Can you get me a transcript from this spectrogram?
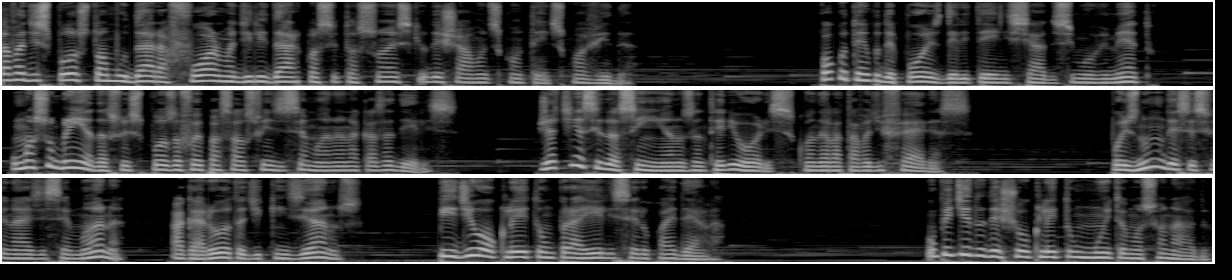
Estava disposto a mudar a forma de lidar com as situações que o deixavam descontentes com a vida. Pouco tempo depois dele ter iniciado esse movimento, uma sobrinha da sua esposa foi passar os fins de semana na casa deles. Já tinha sido assim em anos anteriores, quando ela estava de férias. Pois num desses finais de semana, a garota de 15 anos pediu ao Clayton para ele ser o pai dela. O pedido deixou o Clayton muito emocionado.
